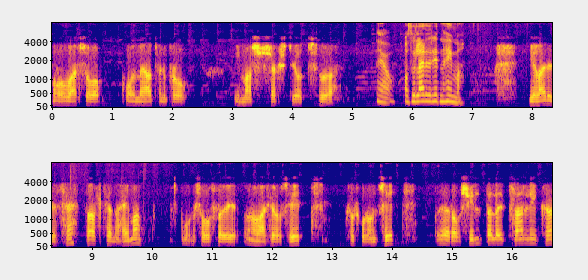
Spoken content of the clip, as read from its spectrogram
og var svo komið með atvinnupróf í mars 62 Já, og þú læriðir hérna heima? Ég læriði þetta allt hérna heima og svo flöði, það var hjá sitt, flugskólan sitt, er á síldaleit það líka,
